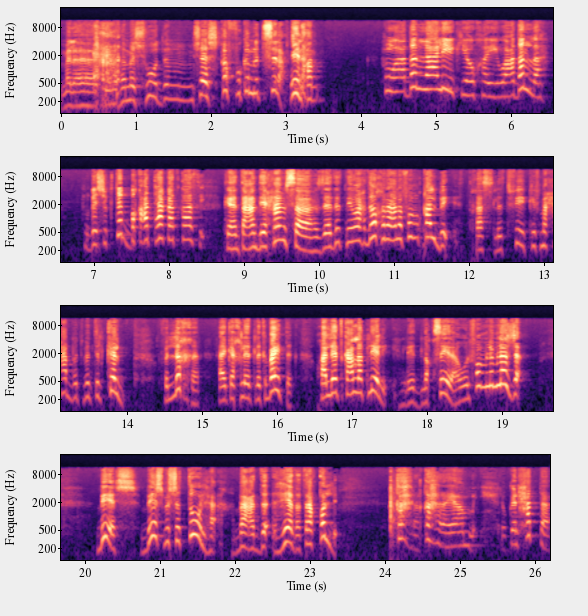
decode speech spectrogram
ملا كي ما ثم شهود مشاش قف وكملت السلعه إيه نعم. وعد الله عليك يا أخي وعد الله. باش كتب قعدت هكا تقاسي. كانت عندي حمسة زادتني واحدة أخرى على فم قلبي. تخسلت فيك كيف ما حبت بنت الكلب. في الأخر هيك خليت لك بيتك وخليتك على طليلي اليد القصيرة والفم الملجأ. بيش بيش باش تطولها. بعد هذا ترى قل لي. قهرة قهرة يا عمي لو كان حتى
